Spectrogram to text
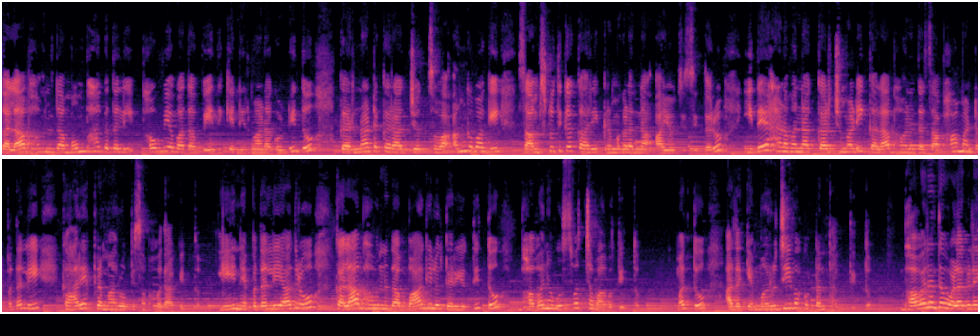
ಕಲಾಭವನದ ಮುಂಭಾಗದಲ್ಲಿ ಭವ್ಯವಾದ ವೇದಿಕೆ ನಿರ್ಮಾಣಗೊಂಡಿದ್ದು, ಕರ್ನಾಟಕ ರಾಜ್ಯೋತ್ಸವ ಅಂಗವಾಗಿ ಸಾಂಸ್ಕೃತಿಕ ಕಾರ್ಯಕ್ರಮಗಳನ್ನು ಆಯೋಜಿಸಿದ್ದರು. ಇದೇ ಹಣವನ್ನ ಖರ್ಚು ಮಾಡಿ ಕಲಾಭವನದ ಸಭಾ ಮಂಟಪದಲ್ಲಿ ಕಾರ್ಯಕ್ರಮ ರೂಪಿಸಬಹುದಾಗಿತ್ತು. ಈ ನೆಪದಲ್ಲಿಯಾದರೂ ಕಲಾಭವನದ ಬಾಗಿಲು ತೆರೆಯುತ್ತಿತ್ತು ಭವನವು ಸ್ವಚ್ಛವಾಗುತ್ತಿತ್ತು ಮತ್ತು ಅದಕ್ಕೆ ಮರುಜೀವ ಕೊಟ್ಟಂತಾಗ್ತಿತ್ತು. ಭವನದ ಒಳಗಡೆ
